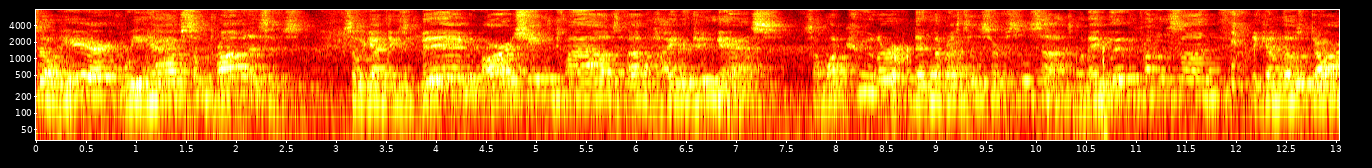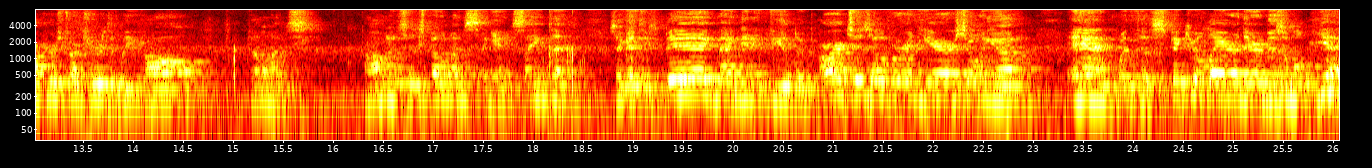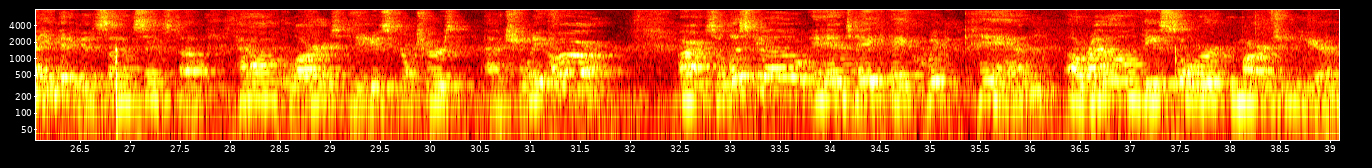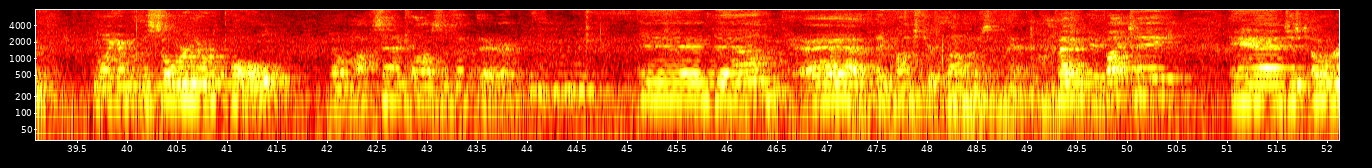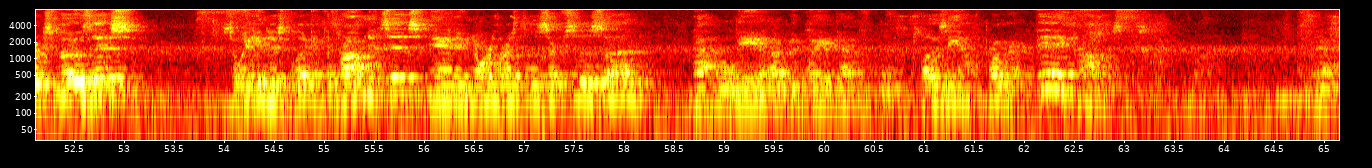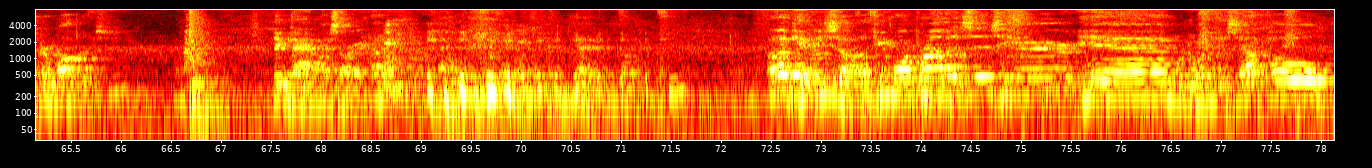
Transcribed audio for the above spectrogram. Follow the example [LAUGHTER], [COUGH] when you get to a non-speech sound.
So here we have some prominences. So we got these big arching clouds of hydrogen gas, somewhat cooler than the rest of the surface of the sun. So when they move in front of the sun, they become those darker structures that we call filaments. Prominences, filaments, again, same thing. So you got these big magnetic field loop arches over in here showing up, and with the spicule layer there visible, yeah, you get a good sense of how large these structures actually are. All right, so let's go and take a quick pan around the solar margin here, going over the solar North Pole. No hot Santa Claus is up there. And down, yeah, big monster prominence in there. In fact, if I take and just overexpose this, so we can just look at the prominences and ignore the rest of the surface of um, the sun, that will be a good way of kind of closing out the program. Big prominences. Yeah, they're whoppers. Big Mac, I'm sorry. [LAUGHS] Okay, so a few more prominences here, and we're going to the South Pole.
